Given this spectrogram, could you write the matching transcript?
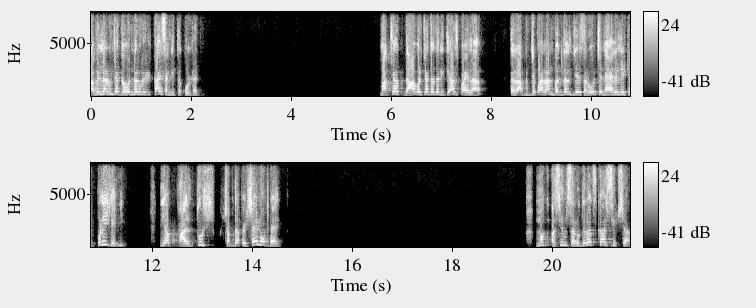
तामिळनाडूच्या गव्हर्नर काय सांगितलं कोर्टाने? मागच्या दहा वर्षाचा जर इतिहास पाहिला तर राज्यपालांबद्दल जे सर्वोच्च न्यायालयाने टिप्पणी केली ती या फालतू शब्दापेक्षाही मोठ्या आहेत. मग असीम सरोदेलाच का शिक्षा?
